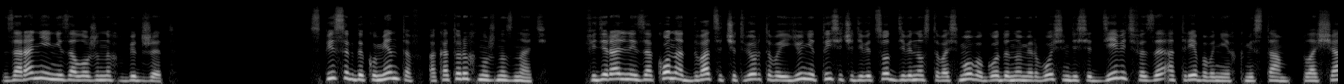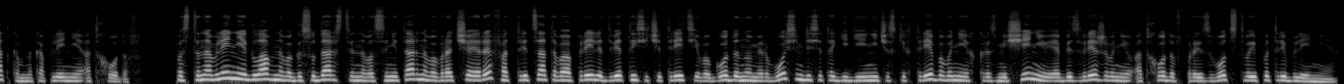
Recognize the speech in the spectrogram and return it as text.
заранее не заложенных в бюджет. Список документов, о которых нужно знать. Федеральный закон от 24 июня 1998 года номер 89 ФЗ о требованиях к местам, площадкам накопления отходов. Постановление главного государственного санитарного врача РФ от 30 апреля 2003 года номер 80 о гигиенических требованиях к размещению и обезвреживанию отходов производства и потребления.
